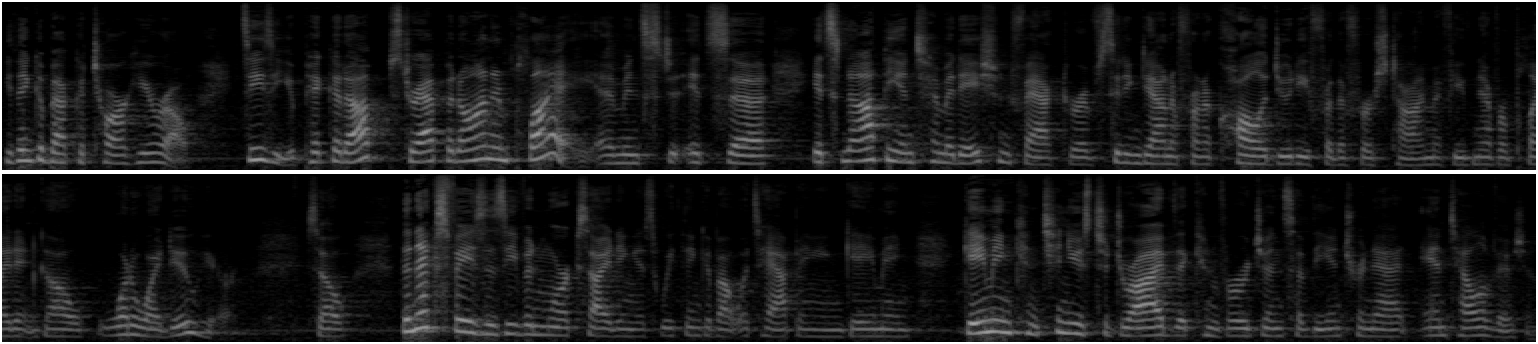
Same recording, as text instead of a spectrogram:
You think about Guitar Hero. It's easy. You pick it up, strap it on, and play. I mean, it's, it's, uh, it's not the intimidation factor of sitting down in front of Call of Duty for the first time if you've never played it and go, what do I do here? So the next phase is even more exciting as we think about what's happening in gaming. Gaming continues to drive the convergence of the internet and television.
